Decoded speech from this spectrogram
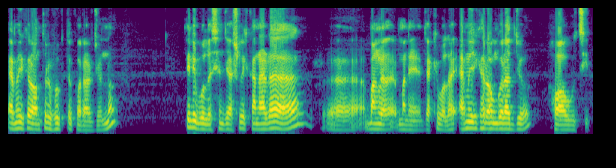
আমেরিকার অন্তর্ভুক্ত করার জন্য তিনি বলেছেন যে আসলে কানাডা বাংলা মানে যাকে বলা হয় আমেরিকার অঙ্গরাজ্য হওয়া উচিত।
